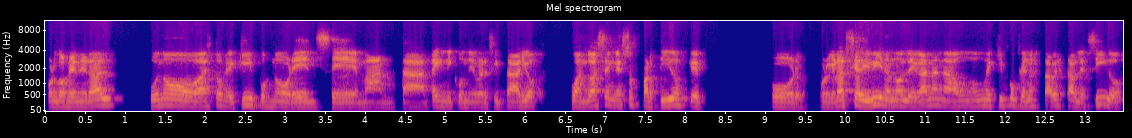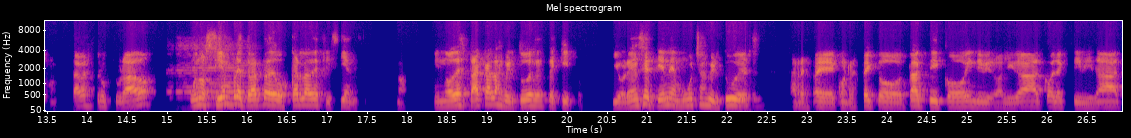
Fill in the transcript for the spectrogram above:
por lo general, uno a estos equipos, ¿no? Orense, Manta, técnico universitario, cuando hacen esos partidos que por, por gracia divina, ¿no? Le ganan a un, a un equipo que no estaba establecido, estaba estructurado, uno siempre trata de buscar la deficiencia ¿no? y no destaca las virtudes de este equipo. Y Orense tiene muchas virtudes eh, con respecto táctico, individualidad, colectividad.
